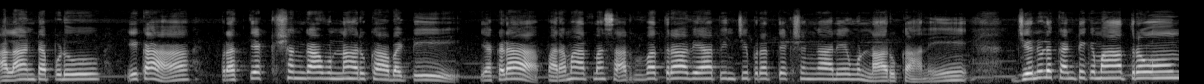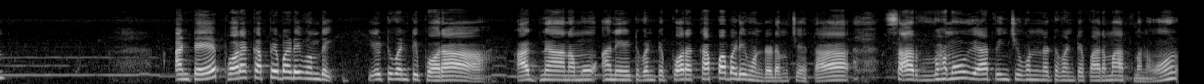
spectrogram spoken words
అలాంటప్పుడు ఇక ప్రత్యక్షంగా ఉన్నారు కాబట్టి ఎక్కడ పరమాత్మ సర్వత్రా వ్యాపించి ప్రత్యక్షంగానే ఉన్నారు కానీ జనుల కంటికి మాత్రం అంటే పొర కప్పబడి ఉంది. ఎటువంటి పొర అజ్ఞానము అనేటువంటి పొర కప్పబడి ఉండడం చేత సర్వము వ్యాపించి ఉన్నటువంటి పరమాత్మను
